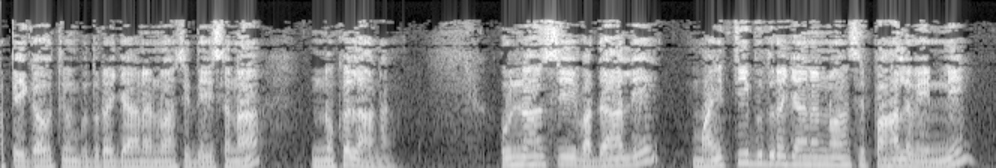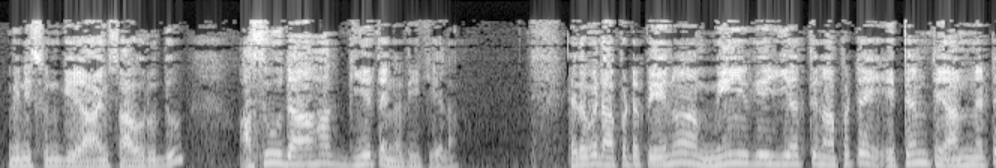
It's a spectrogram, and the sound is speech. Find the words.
අපේ ගෞතම බුදුරජාණන් වහන්සේ දේශනා නොකළා නම්. උන්වහන්සේ වදාළේ මෛත්‍රී බුදුරජාණන් වහන්සේ පහළ වෙන්නේ මිනිසුන්ගේ ආයුෂ අවුරුදු 80000ක් ගිය තැනදී කියලා. එතකොට අපට පේනවා මේ යුගයේ ජීවත් වෙන අපට එතනට යන්නට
